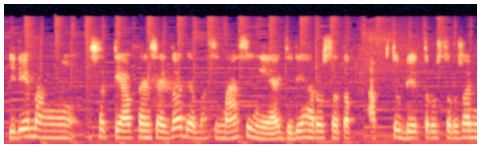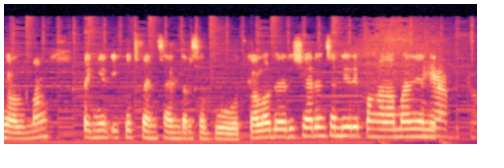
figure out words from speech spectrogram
jadi emang setiap fansign itu ada masing-masing ya. Jadi harus tetap up to date terus-terusan kalau memang pengen ikut fansign tersebut. Kalau dari Sharon sendiri pengalamannya nih. Iya, betul.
